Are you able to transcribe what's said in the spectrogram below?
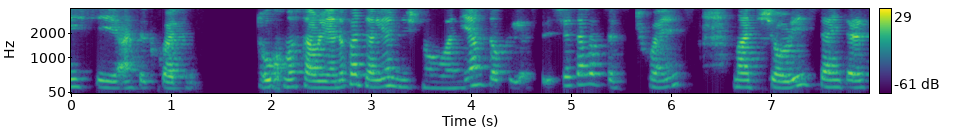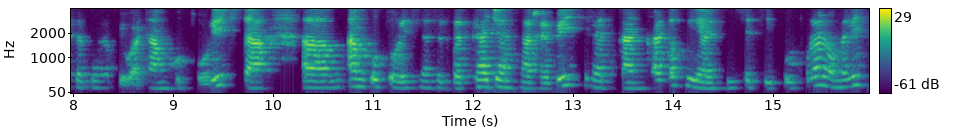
მისი ასე ვთქვათ უხმოსავლიანობა ძალიან მნიშვნელოვანია მსოფლიოსთვის. შესაბამისად, ჩვენც მათ შორის დაინტერესებულები ვართ ამ კულტურით და ამ კულტურის, ასე ვთქვათ, გაჯანსაღებით, რადგან კარტოფილი არის ისეთი კულტურა, რომელიც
